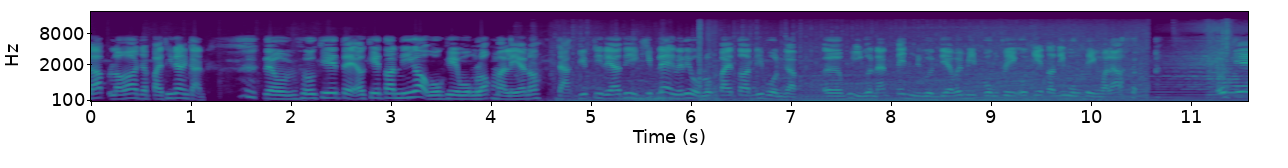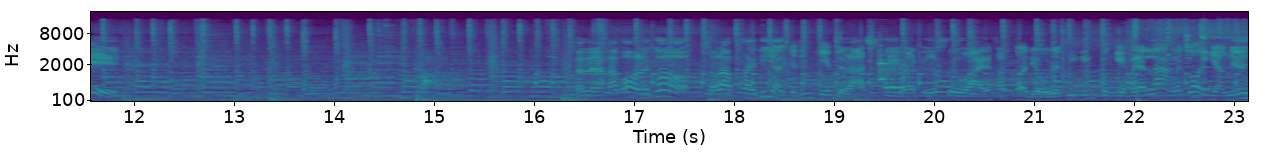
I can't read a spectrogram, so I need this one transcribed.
ครับ เราก็จะไปที่นั่นกัน เดี๋ยวโอเค แต่โอเคตอนนี้ก็โอเควงล็อกมาแล้วเนาะจากคลิปที่แล้วที่คลิปแรกเลยที่ผมลงไปตอนที่บนกับเออผู้หญิงคนนั้นเต้นอยู่คนเดียวไม่มีวงเพลงโอเค ตอนนี้วงเพลงมาแล้ว โอเคนั่นแหละนะครับอ๋อแล้วก็สำหรับใครที่อยากจะเล่นเกม The Last Day on Earth Survive นะครับต่อเดี๋ยวจะทิ้งลิงก์ตัวเกมไว้ด้านล่างแล้วก็อีกอย่างหนึ่ง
